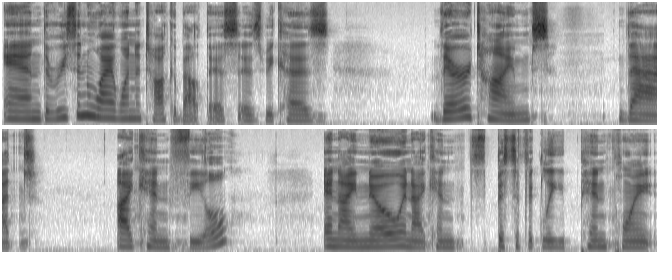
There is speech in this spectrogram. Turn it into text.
And the reason why I want to talk about this is because there are times that I can feel and I know and I can specifically pinpoint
